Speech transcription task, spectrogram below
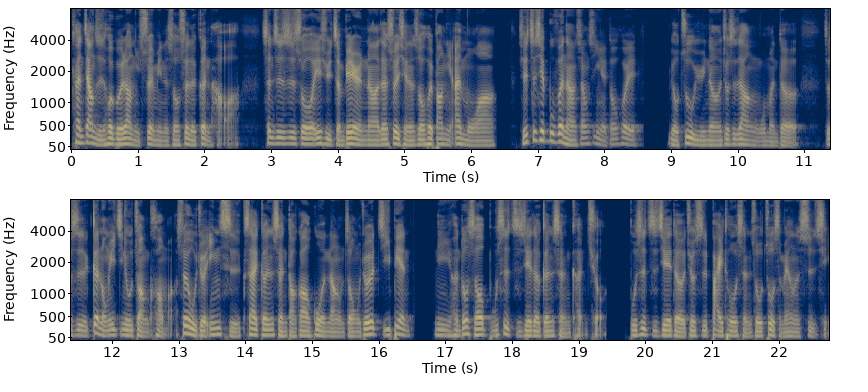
看这样子会不会让你睡眠的时候睡得更好啊？甚至是说，也许枕边人呢在睡前的时候会帮你按摩啊。其实这些部分呢，相信也都会有助于呢，就是让我们的就是更容易进入状况嘛。所以我觉得，因此在跟神祷告的过程当中，我觉得即便你很多时候不是直接的跟神恳求。不是直接的，就是拜托神说做什么样的事情。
